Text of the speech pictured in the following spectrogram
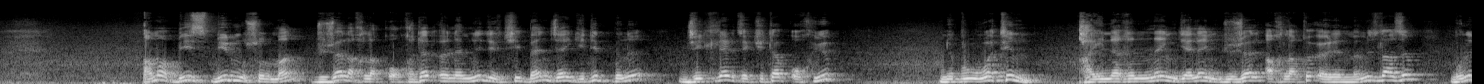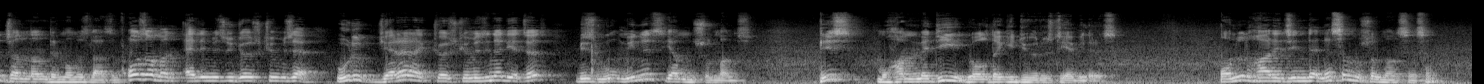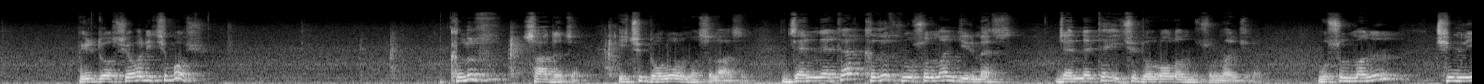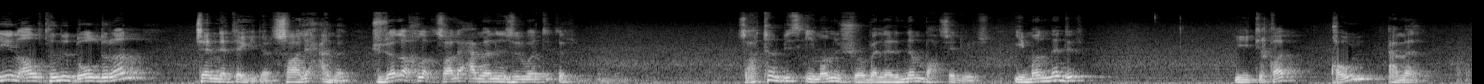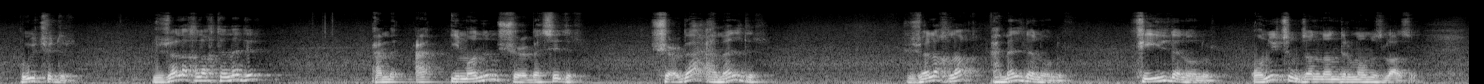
Ama biz bir Müslüman güzel ahlak o kadar önemlidir ki bence gidip bunu ciltlerce kitap okuyup nübüvvetin kaynağından gelen güzel ahlakı öğrenmemiz lazım. Bunu canlandırmamız lazım. O zaman elimizi gözkümüze vurup gererek gözkümüzü ne diyeceğiz? Biz müminiz ya Müslümanız. Biz Muhammedi yolda gidiyoruz diyebiliriz. Onun haricinde nasıl Müslümansın sen? Bir dosya var içi boş. Kılıf sadece. içi dolu olması lazım. Cennete kılıf Müslüman girmez. Cennete içi dolu olan Müslüman girer. Müslümanın kimliğin altını dolduran cennete gider. Salih amel. Güzel ahlak salih amelin zirvetidir. Zaten biz imanın şubelerinden bahsediyoruz. İman nedir? İtikad, kavl, amel. Bu üçüdür. Güzel ahlakta nedir? İmanın şubesidir. Şube ameldir. Güzel ahlak amelden olur. Fiilden olur. Onun için canlandırmamız lazım.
